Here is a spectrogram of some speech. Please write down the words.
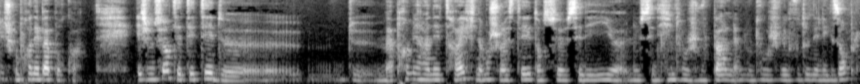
Et je comprenais pas pourquoi. Et je me souviens de cet été de, ma première année de travail, finalement je suis restée dans ce CDI, euh, le CDI dont je vous parle, dont je vais vous donner l'exemple.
